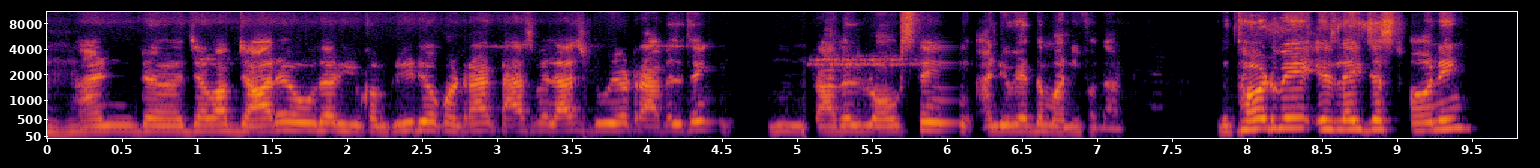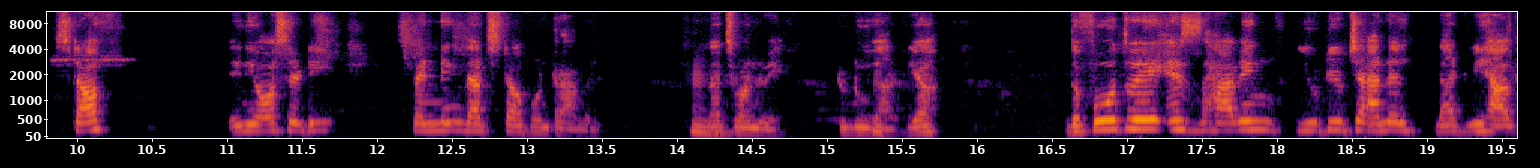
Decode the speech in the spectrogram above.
mm-hmm. and uh, jab aap you complete your contract as well as do your travel thing mm, travel logs thing and you get the money for that the third way is like just earning stuff in your city spending that stuff on travel hmm. that's one way to do hmm. that yeah the fourth way is having youtube channel that we have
